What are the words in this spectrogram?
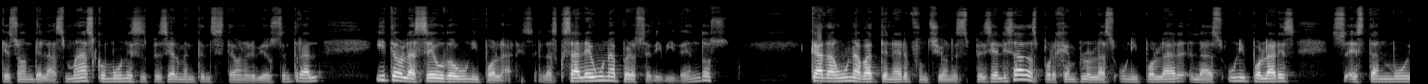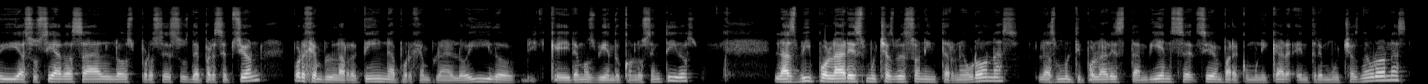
que son de las más comunes, especialmente en el sistema nervioso central, y tenemos las pseudo-unipolares, en las que sale una pero se divide en dos. Cada una va a tener funciones especializadas. Por ejemplo, las, las unipolares están muy asociadas a los procesos de percepción, por ejemplo, en la retina, por ejemplo, en el oído, que iremos viendo con los sentidos. Las bipolares muchas veces son interneuronas, las multipolares también sirven para comunicar entre muchas neuronas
